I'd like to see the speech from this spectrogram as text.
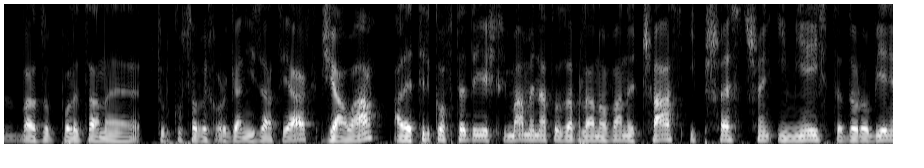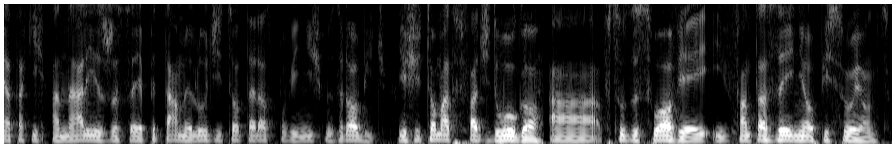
bardzo polecane w turkusowych organizacjach, działa, ale tylko wtedy, jeśli mamy na to zaplanowany czas i przestrzeń i miejsce do robienia takich analiz, że sobie pytamy ludzi, co teraz powinniśmy zrobić. Jeśli to ma trwać długo, a w cudzysłowie i fantazyjnie opisując,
